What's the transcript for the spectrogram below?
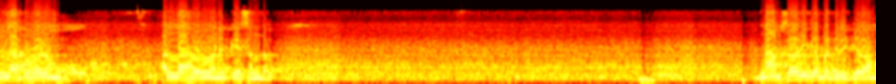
எல்லா புகழும் அல்லாஹ் ஒருவனுக்கே சொந்தம். நாம் சோதிக்கப்பட்டிருக்கிறோம்.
